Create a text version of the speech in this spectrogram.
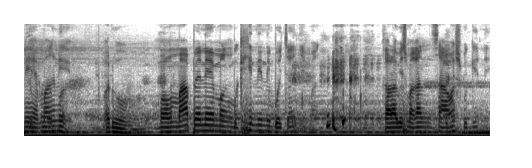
Nih emang nih aduh mohon maaf ya nih emang begini nih bocahnya emang. Kalau habis makan saus begini.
